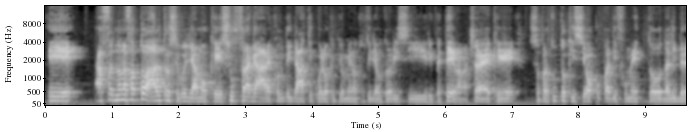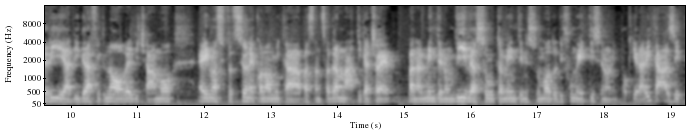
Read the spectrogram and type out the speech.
e ha non ha fatto altro, se vogliamo, che suffragare con dei dati quello che più o meno tutti gli autori si ripetevano, cioè che soprattutto chi si occupa di fumetto da libreria, di graphic novel, diciamo, è in una situazione economica abbastanza drammatica, cioè banalmente non vive assolutamente in nessun modo di fumetti, se non in pochi rari casi,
